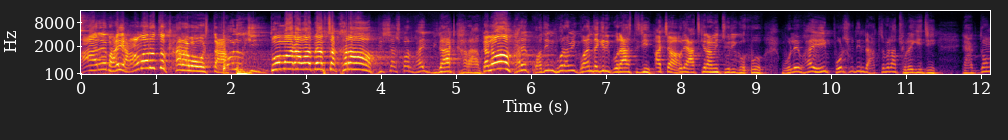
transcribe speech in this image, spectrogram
আরে ভাই আমারও তো খারাপ অবস্থা। বলো কি? তোমার আমার ব্যবসা খারাপ। বিশ্বাস কর ভাই বিরাট খারাপ। কেন? আরে কদিন ভোর আমি গোয়েন্দাগিরি করে আসতেছি। আচ্ছা। বলে আজকের আমি চুরি করব। বলে ভাই এই পরশু দিন রাত্রেবেলা চলে গেছি। একদম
